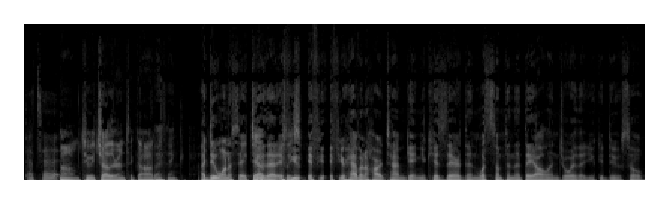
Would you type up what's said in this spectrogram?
That's it. um, to each other and to God. I think. I do want to say too Yeah, that if please. you if you if you're having a hard time getting your kids there, then what's something that they all enjoy that you could do? So,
